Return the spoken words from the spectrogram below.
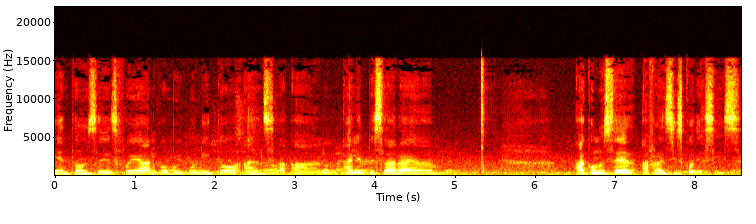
entonces fue algo muy bonito al, empezar a, a, conocer a Francisco de Asís,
